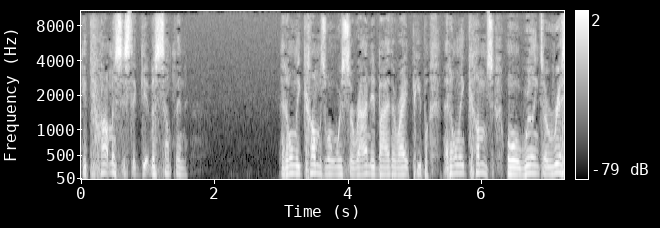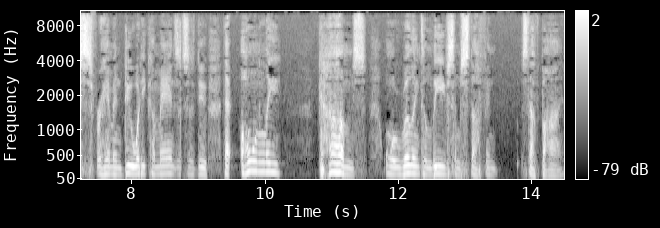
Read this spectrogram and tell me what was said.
He promises to give us something that only comes when we're surrounded by the right people, that only comes when we're willing to risk for Him and do what He commands us to do, that only comes when we're willing to leave some stuff and stuff behind.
